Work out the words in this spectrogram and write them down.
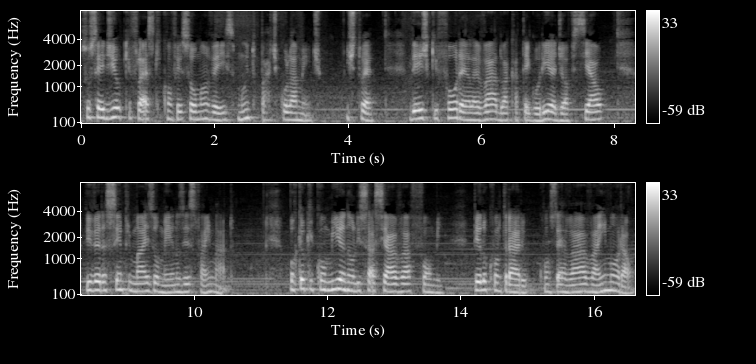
sucedia o que Flask confessou uma vez, muito particularmente, isto é, desde que fora elevado à categoria de oficial, vivera sempre mais ou menos esfaimado. Porque o que comia não lhe saciava a fome, pelo contrário, conservava a imoral.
